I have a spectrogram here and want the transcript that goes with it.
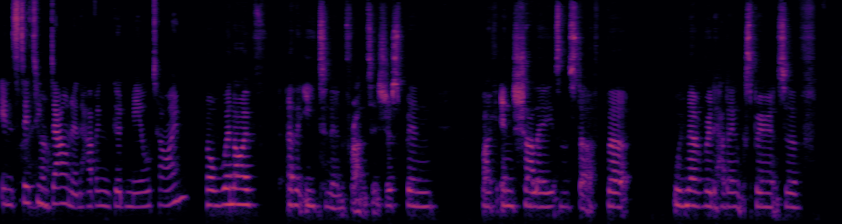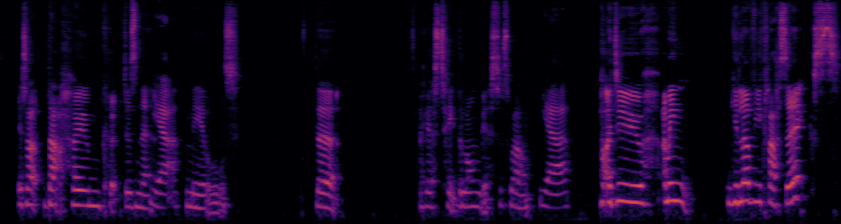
in sitting Yeah. down and having good meal time Well, when I've ever eaten in France, it's just been like in chalets and stuff, but we've never really had an experience of it's that that home cooked, isn't it? yeah Meals that I guess take the longest as well. yeah I do. I mean, you love your classics,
